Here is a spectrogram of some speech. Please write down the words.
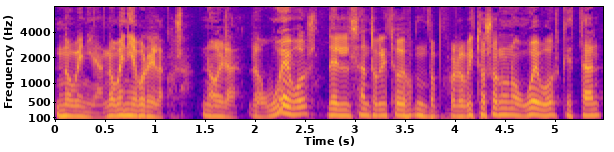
no venía, no venía por ahí la cosa. No era. Los huevos del Santo Cristo, por lo visto, son unos huevos que están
